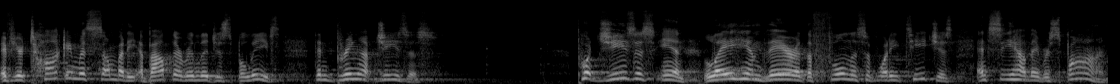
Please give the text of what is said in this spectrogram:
if you're talking with somebody about their religious beliefs, then bring up Jesus. Put Jesus in, lay him there at the fullness of what he teaches, and see how they respond.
